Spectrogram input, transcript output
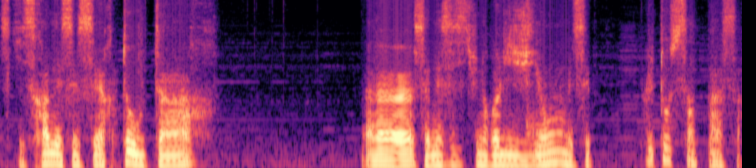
Ce qui sera nécessaire tôt ou tard. Euh, ça nécessite une religion, mais c'est plutôt sympa ça.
